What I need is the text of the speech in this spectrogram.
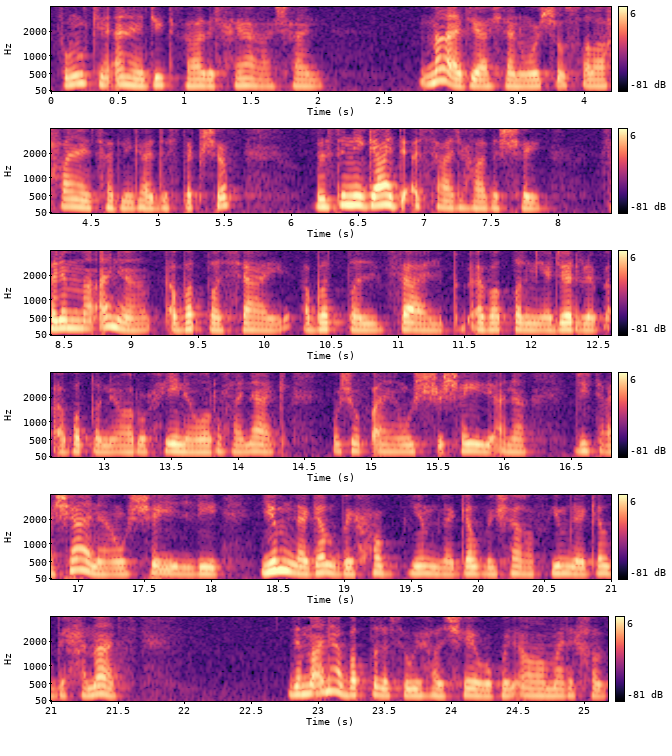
فممكن أنا جيت في هذه الحياة عشان ما أدري عشان وش الصراحة أنا لساتني قاعد أستكشف بس إني قاعد أسعى لهذا الشيء. فلما أنا أبطل سعي أبطل فعل أبطل إني أجرب أبطل إني أروح هنا وأروح هناك وأشوف أنا وش الشيء اللي أنا جيت عشانه والشيء اللي يملى قلبي حب يملى قلبي شغف يملى قلبي حماس. لما أنا أبطل أسوي هذا الشيء وأقول آه مالي خلق.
